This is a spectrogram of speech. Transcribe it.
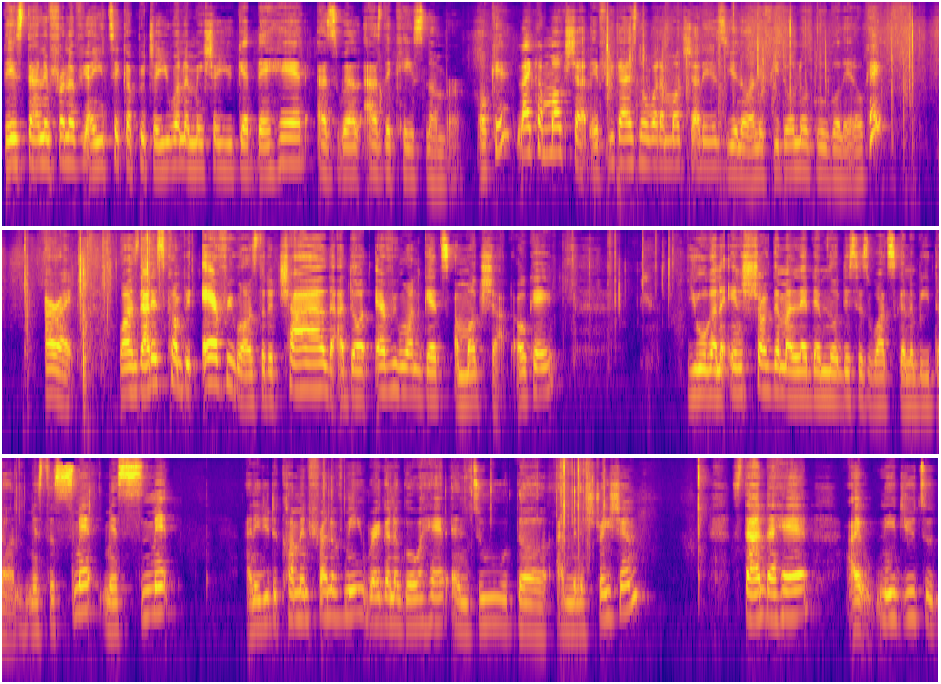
They stand in front of you and you take a picture. You want to make sure you get their head as well as the case number. Okay? Like a mugshot. If you guys know what a mugshot is, you know. And if you don't know, Google it. Okay? All right. Once that is complete, everyone, so the child, the adult, everyone gets a mugshot. Okay? You are going to instruct them and let them know this is what's going to be done. Mr. Smith, Miss Smith, I need you to come in front of me. We're going to go ahead and do the administration. Stand ahead. I need you to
